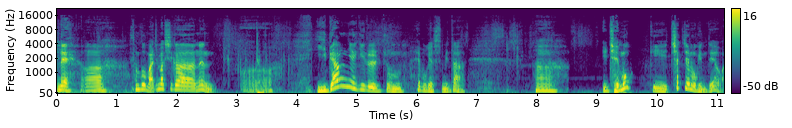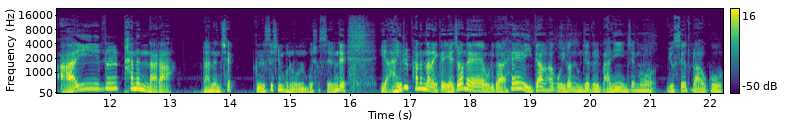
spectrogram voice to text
네, 어, 3부 마지막 시간은 어, 입양 얘기를 좀 해보겠습니다. 아, 이 제목이 책 제목인데요. 아이를 파는 나라라는 책 을 쓰신 분을 오늘 모셨어요. 근데 이 아이를 파는 나라니까 예전에 우리가 해외 입양하고 이런 문제들 많이 이제 뭐 뉴스에도 나오고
